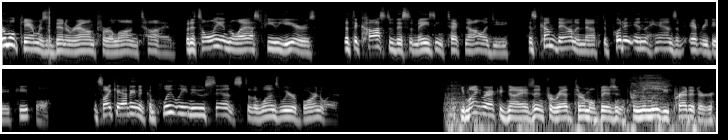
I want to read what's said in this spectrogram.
Thermal cameras have been around for a long time, but it's only in the last few years that the cost of this amazing technology has come down enough to put it in the hands of everyday people. It's like adding a completely new sense to the ones we were born with. You might recognize infrared thermal vision from the movie Predator,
